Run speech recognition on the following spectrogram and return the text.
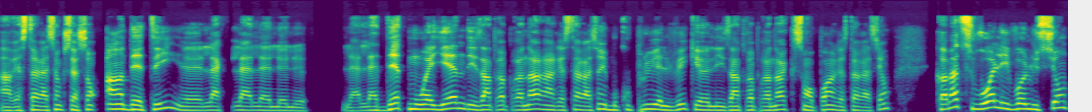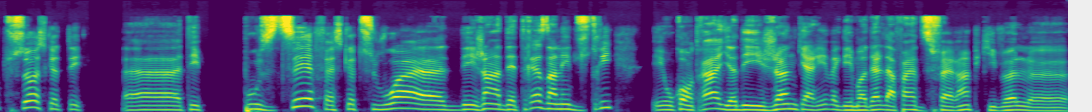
en, restauration qui se sont endettés. Euh, la, le, la, dette moyenne des entrepreneurs en restauration est beaucoup plus élevée que les entrepreneurs qui ne sont pas en restauration. Comment tu vois l'évolution de tout ça? Est-ce que tu es, euh, positif? Est-ce que tu vois euh, des gens en détresse dans l'industrie? Et au contraire, il y a des jeunes qui arrivent avec des modèles d'affaires différents et qui veulent euh,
